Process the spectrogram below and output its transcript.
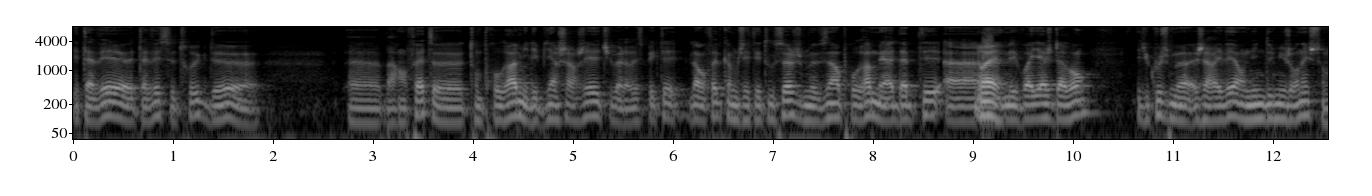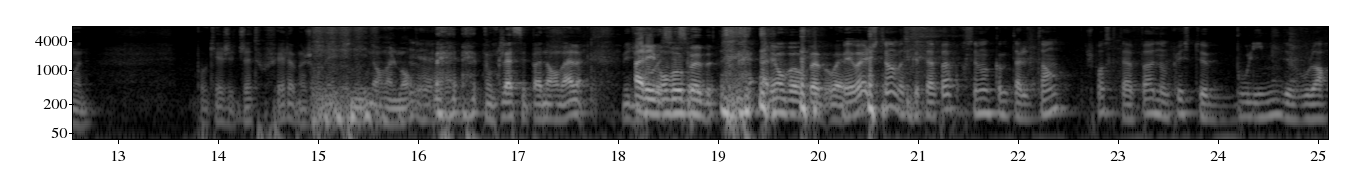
et t'avais, t'avais ce truc de, euh, bah en fait, euh, ton programme il est bien chargé, tu vas le respecter. Là, en fait, comme j'étais tout seul, je me faisais un programme mais adapté à Ouais. mes voyages d'avant, et du coup, je me, j'arrivais en une demi-journée, je suis en mode. bon, Ok, j'ai déjà tout fait, là ma journée est finie normalement. Donc là c'est pas normal. Mais du Allez, coup, on aussi, va au ça- pub. Allez, on va au pub, ouais. Mais ouais, justement, parce que t'as pas forcément, comme t'as le temps, je pense que t'as pas non plus cette boulimie de vouloir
